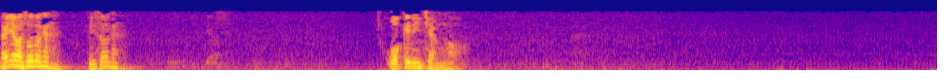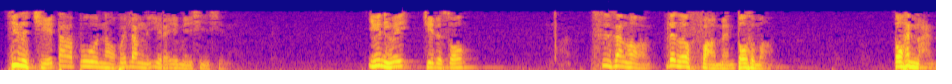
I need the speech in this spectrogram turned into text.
来，要我说说看，你说说看。我跟你讲哈，其实绝大部分呢会让你越来越没信心，因为你会觉得说，事实上哈，任何法门都什么，都很难。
